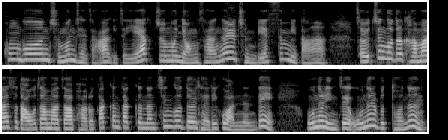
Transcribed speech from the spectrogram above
콩분 주문 제작, 이제 예약 주문 영상을 준비했습니다. 자, 이 친구들 가마에서 나오자마자 바로 따끈따끈한 친구들 데리고 왔는데, 오늘 이제 오늘부터는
